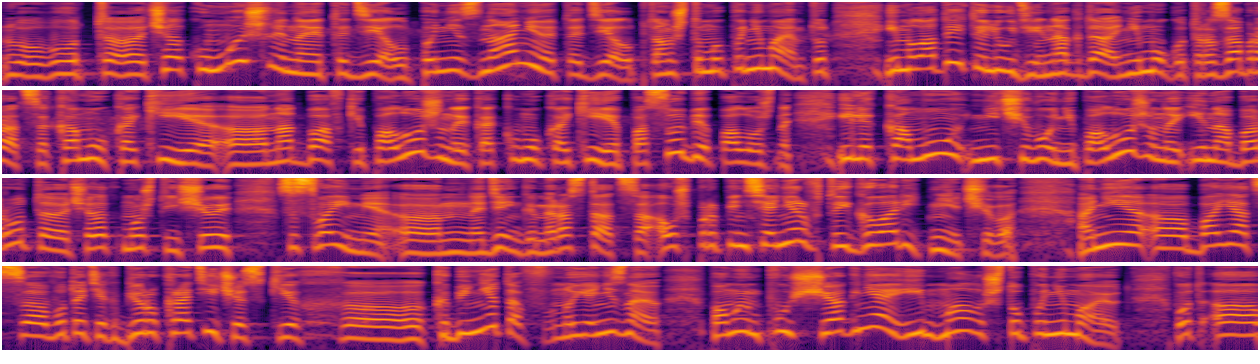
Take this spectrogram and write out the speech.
Вот человек умышленно это делал, по незнанию это делал, потому что мы понимаем, тут и молодые-то люди иногда не могут разобраться, кому какие надбавки положены, кому какие пособия положены, или кому ничего не положено, и наоборот, человек может еще и со своими э, деньгами расстаться. А уж про пенсионеров-то и говорить нечего. Они э, боятся вот этих бюрократических э, кабинетов, ну, я не знаю, по-моему, пуще огня и мало что понимают. Вот э,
